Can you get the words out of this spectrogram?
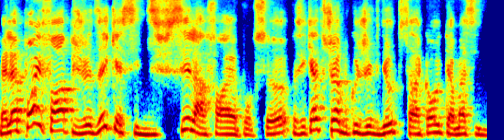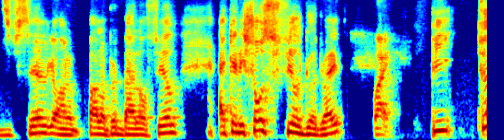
Mais le point fort, puis je veux dire que c'est difficile à faire pour ça, parce que quand tu joues à beaucoup de jeux vidéo, tu te rends compte comment c'est difficile, on parle un peu de Battlefield, à que les choses feel good, right? Ouais. Puis tout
